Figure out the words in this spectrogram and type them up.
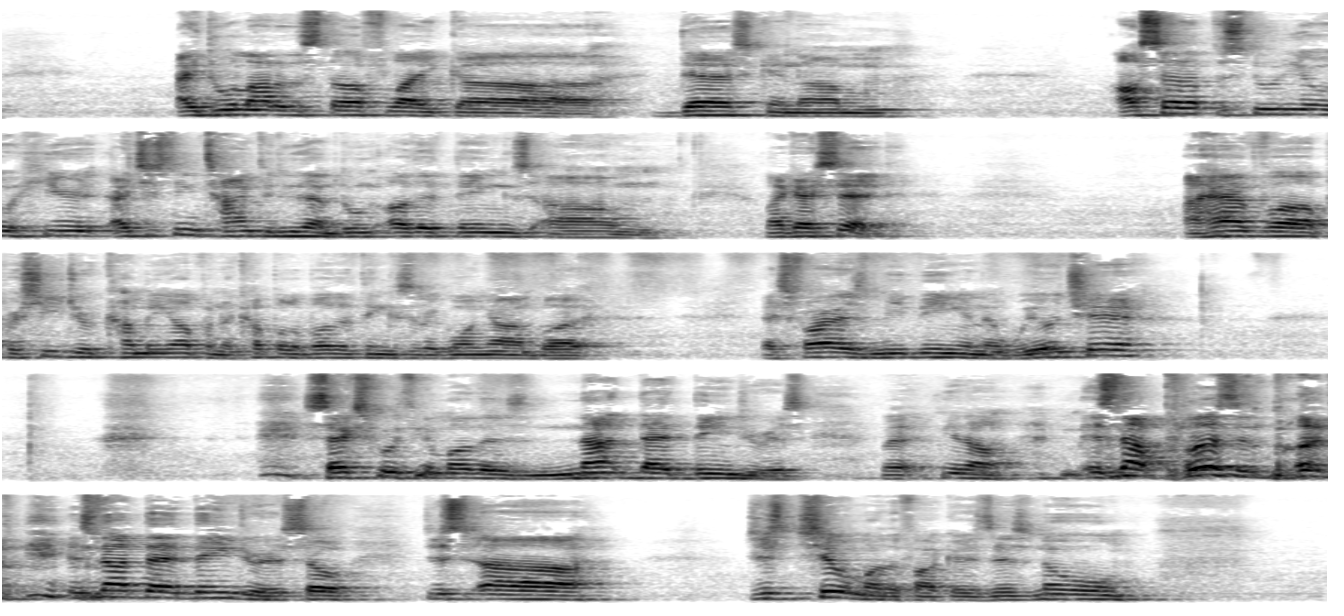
I do a lot of the stuff like uh, desk and um, I'll set up the studio here. I just need time to do that. I'm doing other things. Um, like I said, I have a procedure coming up and a couple of other things that are going on. But as far as me being in a wheelchair, sex with your mother is not that dangerous. But, you know, it's not pleasant, but it's not that dangerous. So just, uh, just chill, motherfuckers. There's no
